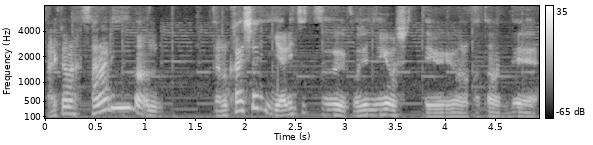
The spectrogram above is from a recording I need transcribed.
あれかな、サラリーマンあの会社員やりつつ個人事業主っていうようなパターンで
